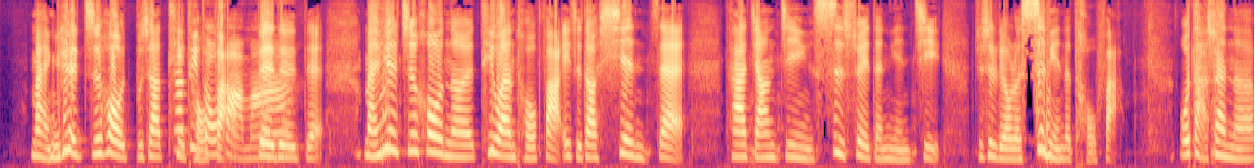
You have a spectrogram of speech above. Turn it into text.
满月之后不是要剃头发吗？对对对，满月之后呢，剃完头发一直到现在，他将近四岁的年纪，就是留了四年的头发。我打算呢，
